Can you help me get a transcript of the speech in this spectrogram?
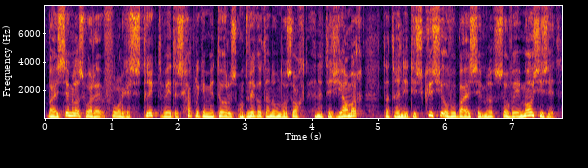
Biosimilars worden volgens strikt wetenschappelijke methodes ontwikkeld en onderzocht. En het is jammer dat er in de discussie over biosimilars zoveel emotie zit.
